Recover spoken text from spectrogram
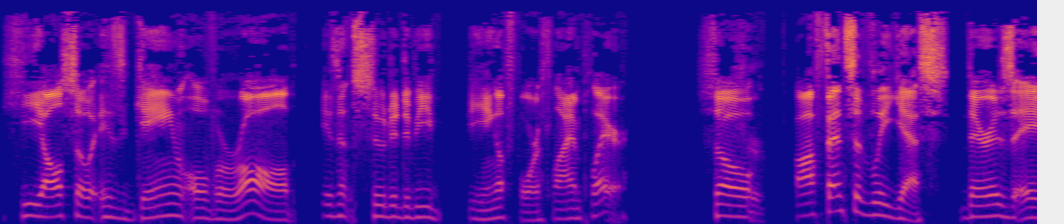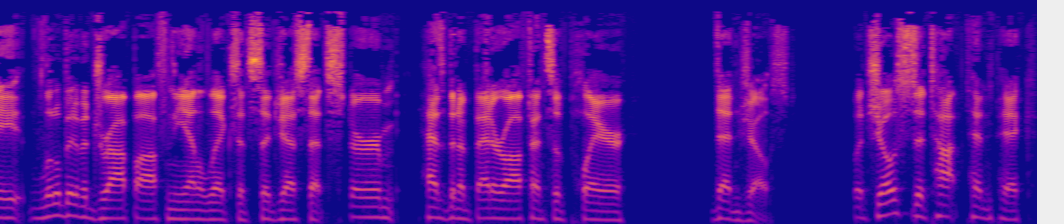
he also, his game overall isn't suited to be being a fourth line player. So sure. Offensively, yes, there is a little bit of a drop off in the analytics that suggests that Sturm has been a better offensive player than Jost. But Jost is a top 10 pick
